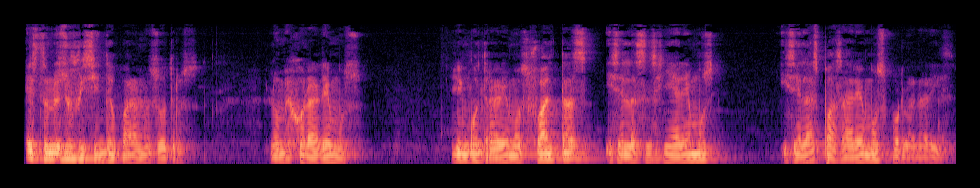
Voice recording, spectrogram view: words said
esto no es suficiente para nosotros. Lo mejoraremos. Y encontraremos faltas y se las enseñaremos y se las pasaremos por la nariz.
